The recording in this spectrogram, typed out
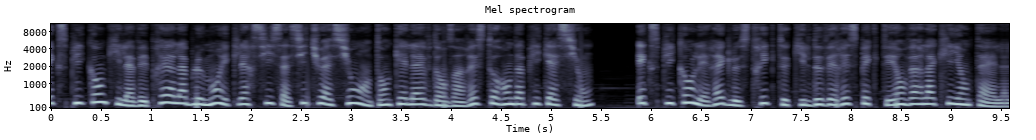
expliquant qu'il avait préalablement éclairci sa situation en tant qu'élève dans un restaurant d'application, expliquant les règles strictes qu'il devait respecter envers la clientèle.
